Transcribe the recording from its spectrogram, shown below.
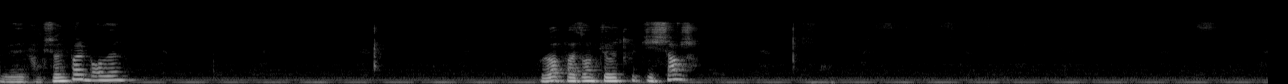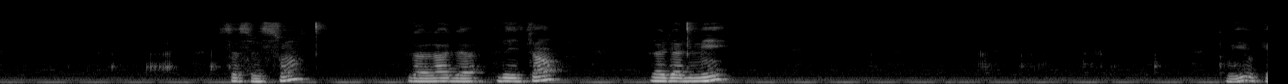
Mais fonctionne pas le bordel. Voilà, faut que le truc il charge. Ça c'est le son. Là, là, là, il est éteint. Là, allumé. Oui, ok.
